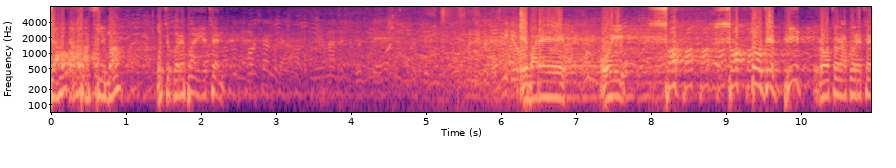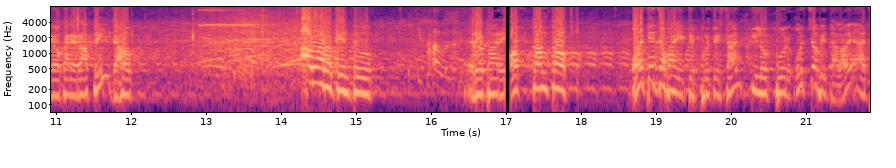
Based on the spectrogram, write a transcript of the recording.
যা হোক, তাসলিমা উঁচু করে পাঠিয়েছেন এবারে ওই শক্ত যে ভিত রচনা করেছেন ওখানে রাত্রি, যা হোক। আবারও কিন্তু রেফারি অত্যন্ত ঐতিহ্যবাহী একটি প্রতিষ্ঠান তিলকপুর উচ্চ বিদ্যালয় আজ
